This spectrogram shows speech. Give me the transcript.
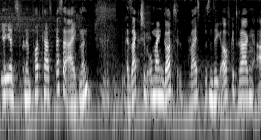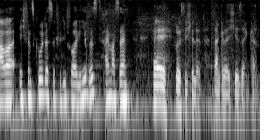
hier jetzt für den Podcast besser eignen? Er sagt schon, oh mein Gott, weiß ein bisschen dick aufgetragen, aber ich finde es cool, dass du für die Folge hier bist. Hi Marcel. Hey, grüß dich Philipp. Danke, dass ich hier sein kann.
